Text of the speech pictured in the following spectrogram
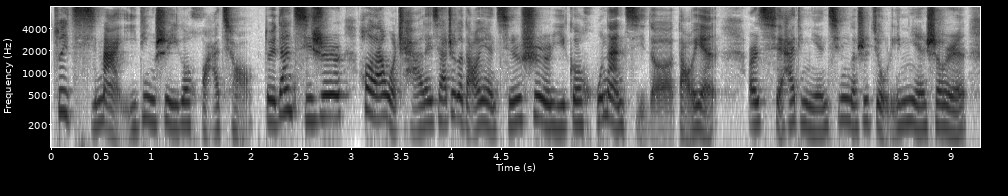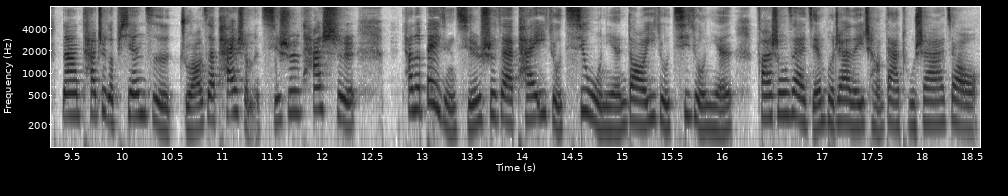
最起码一定是一个华侨。对，但其实后来我查了一下，这个导演其实是一个湖南籍的导演，而且还挺年轻的，是九零年生人。那他这个片子主要在拍什么？其实他是他的背景其实是在拍一九七五年到一九七九年发生在柬埔寨的一场大屠杀，叫。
